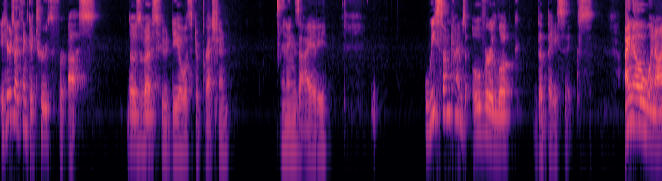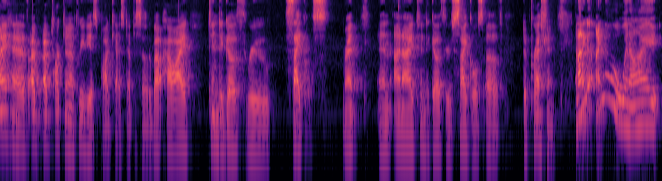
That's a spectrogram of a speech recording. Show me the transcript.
here's I think a truth for us, those of us who deal with depression and anxiety. We sometimes overlook the basics. I know when I have, I've, I've talked in a previous podcast episode about how I tend to go through cycles, right? And, and I tend to go through cycles of depression. And I, I know when I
